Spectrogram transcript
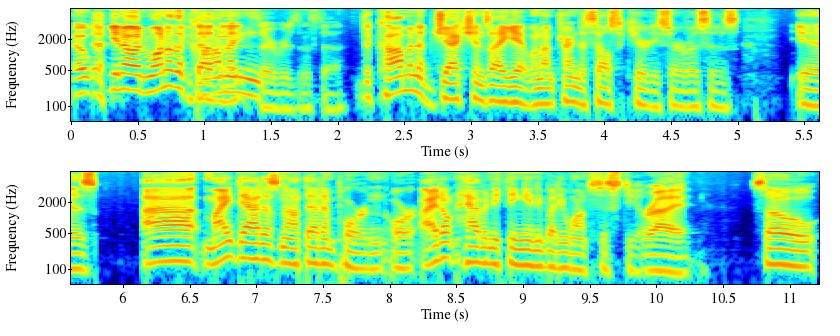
Oh, you know, and one of the common servers and stuff. the common objections I get when I'm trying to sell security services is uh, my is not that important, or I don't have anything anybody wants to steal. Right. So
